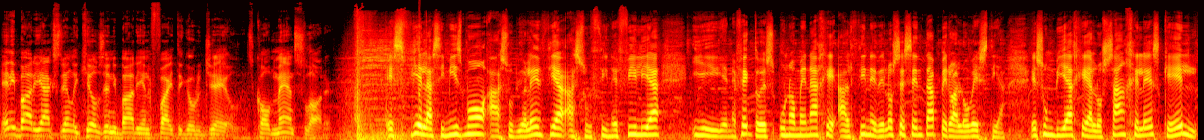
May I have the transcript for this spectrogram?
Anybody accidentally kills anybody in a fight, they go to jail. It's called manslaughter. es fiel a sí mismo, a su violencia, a su cinefilia y en efecto es un homenaje al cine de los 60 pero a lo bestia. Es un viaje a Los Ángeles que él,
